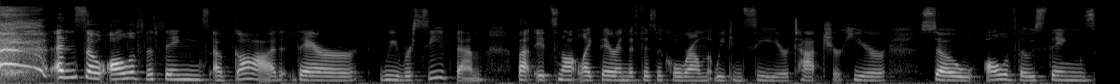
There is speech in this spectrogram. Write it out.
and so all of the things of God, they're we receive them, but it's not like they're in the physical realm that we can see or touch or hear. So all of those things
